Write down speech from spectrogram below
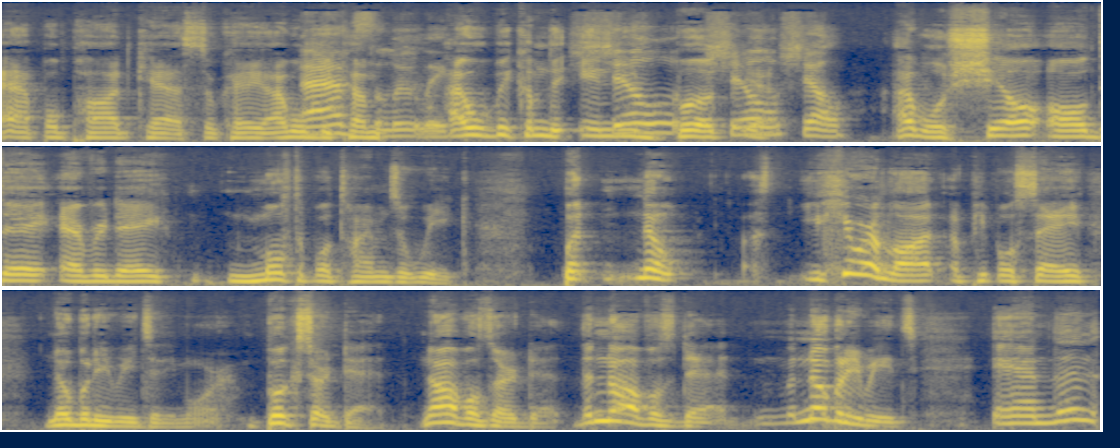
Apple Podcasts, okay? I will Absolutely. become I will become the indie shill, book. Shill, yeah. shill. I will shill all day every day, multiple times a week. But no, you hear a lot of people say nobody reads anymore. Books are dead. Novels are dead. The novel's dead. Nobody reads. And then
